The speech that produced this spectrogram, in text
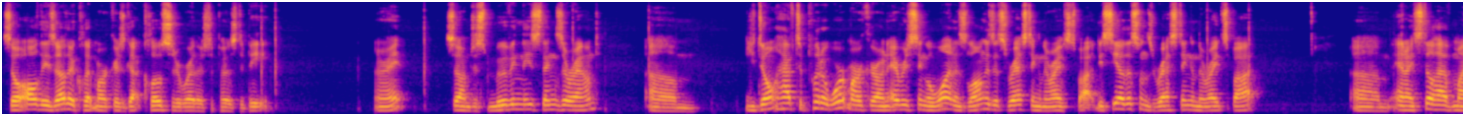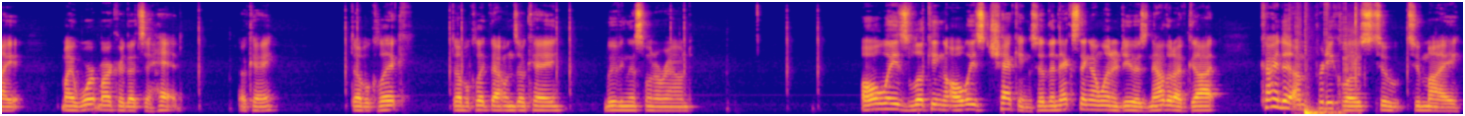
so all these other clip markers got closer to where they're supposed to be. All right, so I'm just moving these things around. Um, you don't have to put a warp marker on every single one as long as it's resting in the right spot. Do you see how this one's resting in the right spot? Um, and I still have my, my warp marker that's ahead. Okay, double click, double click, that one's okay. Moving this one around. Always looking, always checking. So the next thing I want to do is now that I've got kind of, I'm pretty close to, to my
